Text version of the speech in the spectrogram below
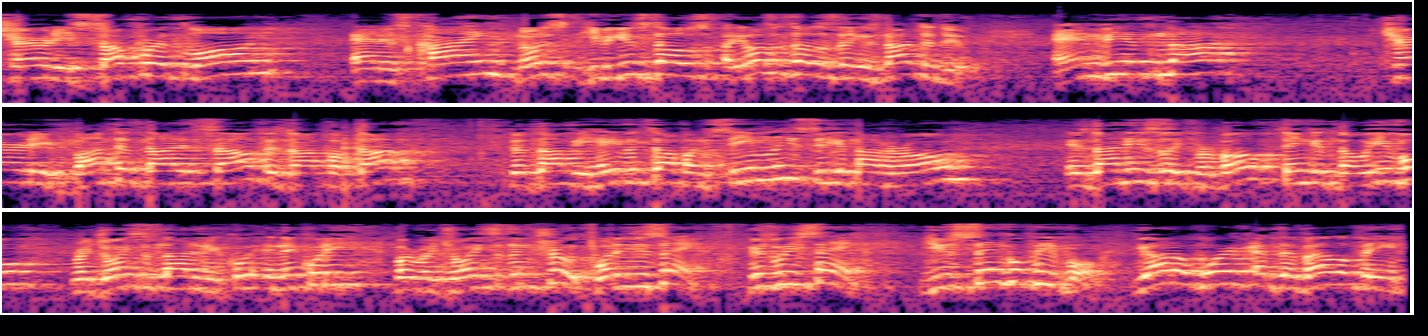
Charity suffereth long and is kind. Notice he begins to tell us, he also tells us things not to do. Envieth not. Charity vaunteth not itself, is not puffed up, does not behave itself unseemly, seeketh not her own, is not easily provoked, thinketh no evil, rejoiceth not in iniquity, but rejoices in truth. What is he saying? Here's what he's saying. You single people, you ought to work at developing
